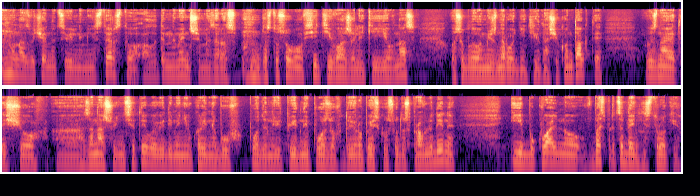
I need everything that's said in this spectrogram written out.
У нас, звичайно, цивільне міністерство, але тим не менше ми зараз застосовуємо всі ті важелі, які є в нас, особливо міжнародні ті наші контакти. Ви знаєте, що е, за нашою ініціативою від імені України був поданий відповідний позов до Європейського суду з прав людини, і буквально в безпрецедентні строки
